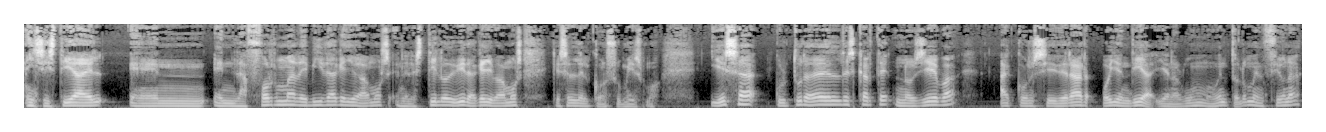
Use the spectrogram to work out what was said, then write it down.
insistía él en, en, la forma de vida que llevamos, en el estilo de vida que llevamos, que es el del consumismo. Y esa cultura del descarte nos lleva a considerar hoy en día, y en algún momento lo menciona,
